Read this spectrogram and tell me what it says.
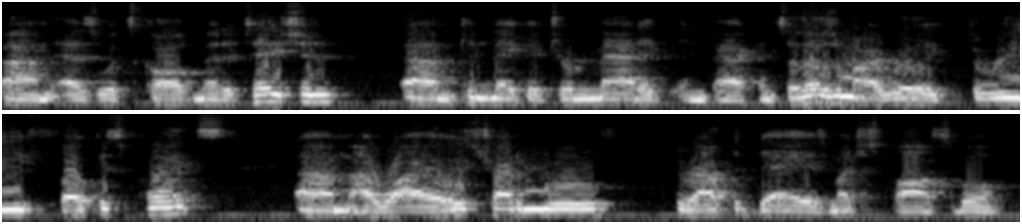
um, as what's called meditation, um, can make a dramatic impact. And so those are my really three focus points. Um, I, why I always try to move throughout the day as much as possible.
